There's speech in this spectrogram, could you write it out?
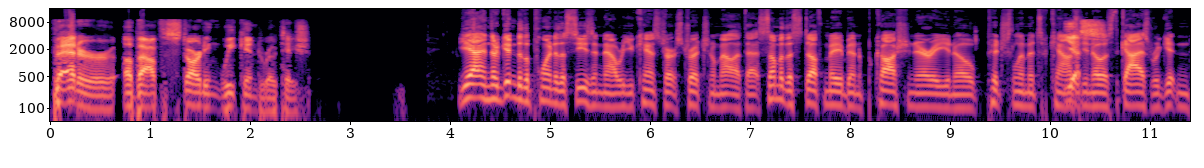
better about the starting weekend rotation. Yeah, and they're getting to the point of the season now where you can't start stretching them out like that. Some of the stuff may have been precautionary, you know, pitch limits counts, Yes. you know, as the guys were getting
